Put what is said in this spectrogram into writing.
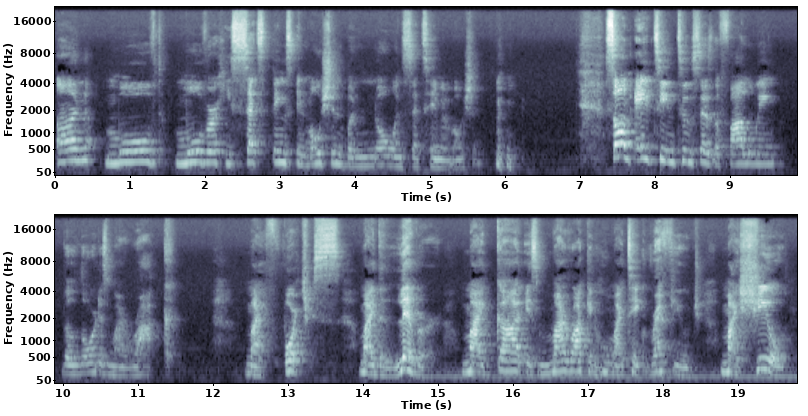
unmoved mover. He sets things in motion, but no one sets him in motion. Psalm 18:2 says the following: The Lord is my rock, my fortress, my deliverer. My God is my rock in whom I take refuge, my shield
